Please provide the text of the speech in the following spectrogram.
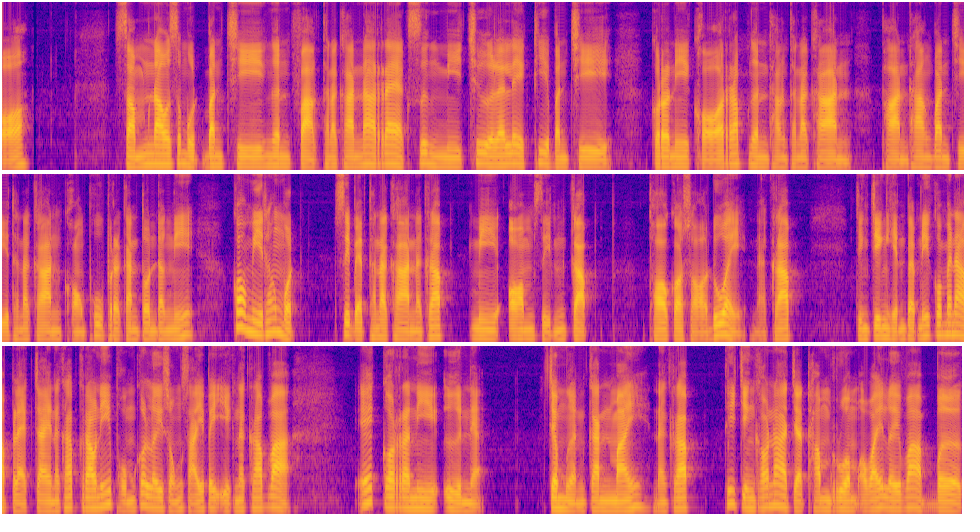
อสำเนาสมุดบัญชีเงินฝากธนาคารหน้าแรก ซึ่งมีชื่อและเลขที่บัญชี กรณีขอรับเงินทางธนาคาร ผ่านทางบัญชีธนาคารของผู้ประกันตนดังนี้ ก็มีทั้งหมด 11 ธนาคารนะครับ มีออมสินกับทกสด้วยนะครับ จริงๆ เห็นแบบนี้ก็ไม่น่าแปลกใจนะครับ คราวนี้ผมก็เลยสงสัยไปอีกนะครับว่า เอ๊ะกรณีอื่นเนี่ยจะเหมือนกันไหมนะครับ ที่จริงเขาน่าจะทำรวมเอาไว้เลยว่าเบิก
